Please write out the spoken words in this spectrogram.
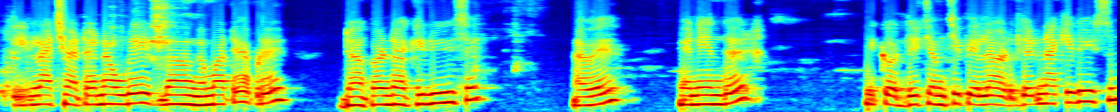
તેલના છાંટા ના ઉડે એટલા એના માટે આપણે ઢાંકણ ઢાંકી દીધું છે. હવે એની અંદર એક અડધી ચમચી પહેલા હળદર નાખી દઈશું.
